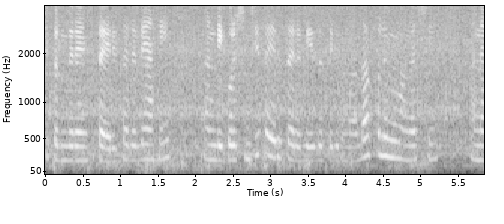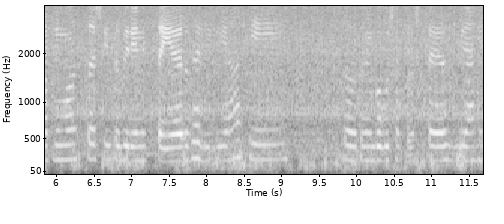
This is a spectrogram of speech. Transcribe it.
चिकन बिर्याणीची तयारी झालेली आहे. आणि डेकोरेशनची तयारी झालेली आहे. जसं की तुम्हाला दाखवलं मी मगाशी. आणि आपली मस्त अशी इथं बिर्याणी तयार झालेली आहे. तर तुम्ही बघू शकता कशी तयार झाली आहे.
